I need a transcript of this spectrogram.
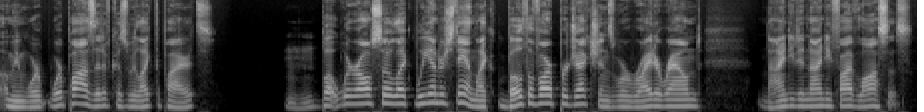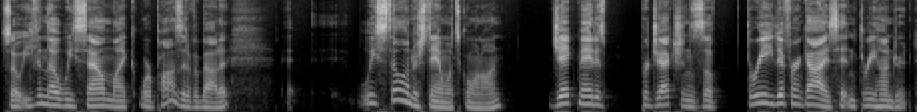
I mean, we're we're positive because we like the Pirates, hmm but we're also like we understand like both of our projections were right around 90 to 95 losses. So even though we sound like we're positive about it, we still understand what's going on. Jake made his projections of three different guys hitting 300.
